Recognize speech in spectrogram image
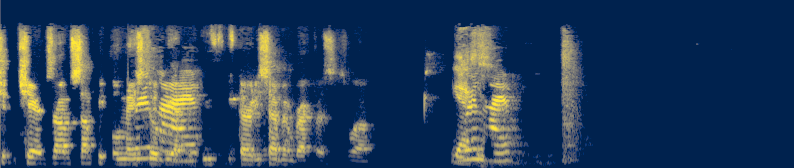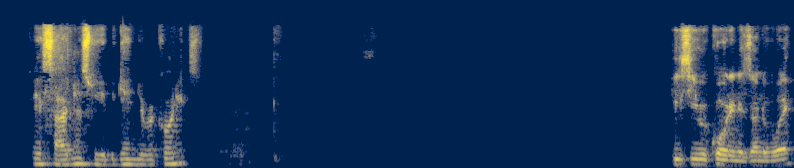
Ch- Chair Dromm, some people may We're still be at the 37 breakfast as well. Yes. We're live. Okay, Sergeants, will you begin your recordings? PC recording is underway.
